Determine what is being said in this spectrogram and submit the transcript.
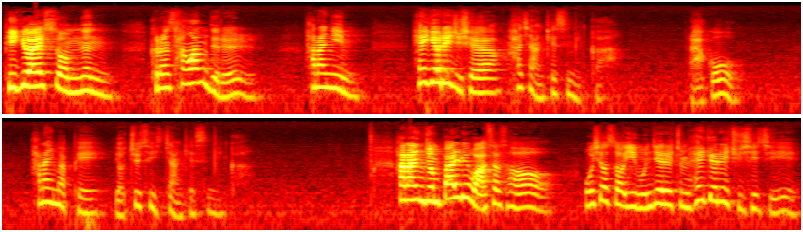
비교할 수 없는 그런 상황들을 하나님 해결해 주셔야 하지 않겠습니까? 라고 하나님 앞에 여쭐 수 있지 않겠습니까? 하나님 좀 빨리 와서서 오셔서 이 문제를 좀 해결해 주시지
